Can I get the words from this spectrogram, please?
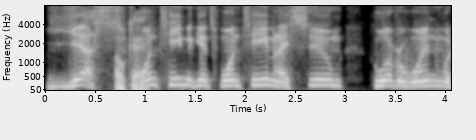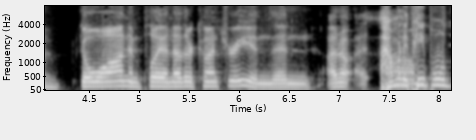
yes, Okay. one team against one team, and I assume whoever won would go on and play another country, and then I don't. How many um, people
